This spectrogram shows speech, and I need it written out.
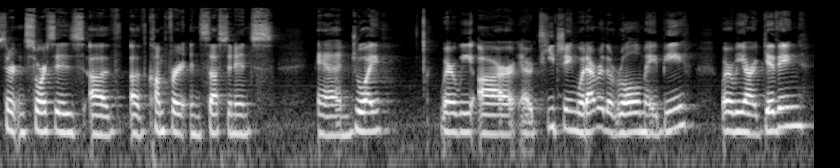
certain sources of, of comfort and sustenance and joy, where we are, are teaching, whatever the role may be, where we are giving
